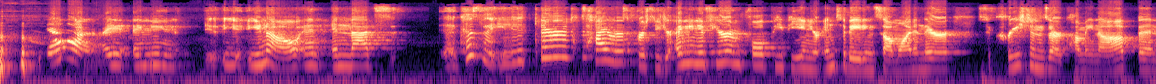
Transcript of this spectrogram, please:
yeah, I, I mean, you, you know, and, and that's because there's high risk procedure. I mean, if you're in full PP and you're intubating someone and their secretions are coming up and,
